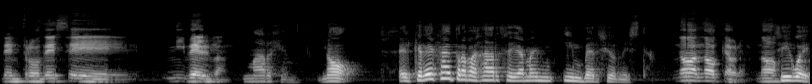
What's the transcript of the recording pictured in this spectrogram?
dentro de ese nivel, va. Margen. No, el que deja de trabajar se llama in- inversionista. No, no, cabrón, no. Sí, güey.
